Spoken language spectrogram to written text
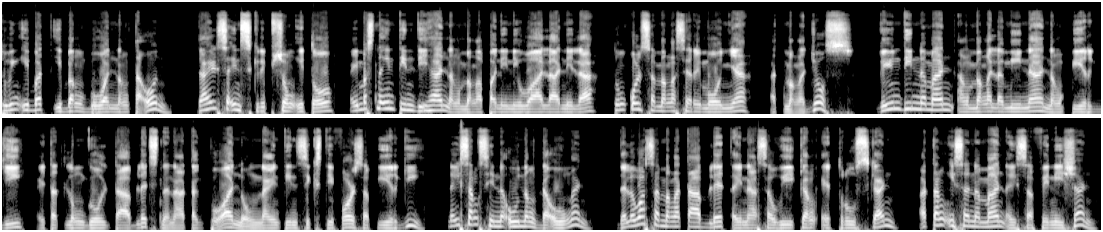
tuwing iba't ibang buwan ng taon. Dahil sa inskripsyong ito ay mas naintindihan ang mga paniniwala nila tungkol sa mga seremonya at mga Diyos. Gayun din naman ang mga lamina ng Pirgi ay tatlong gold tablets na natagpuan noong 1964 sa Pirgi na isang sinaunang daungan. Dalawa sa mga tablet ay nasa wikang Etruscan at ang isa naman ay sa Phoenician.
